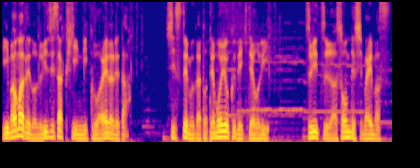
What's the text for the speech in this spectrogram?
今までの類似作品に加えられたシステムがとてもよくできておりついつい遊んでしまいます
